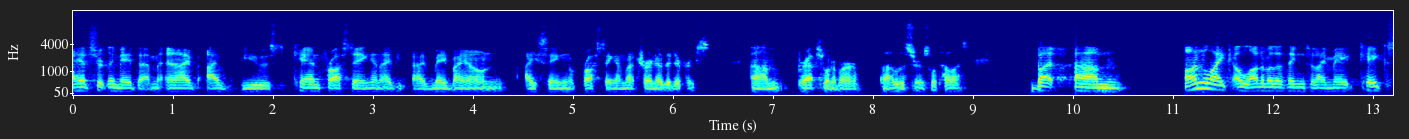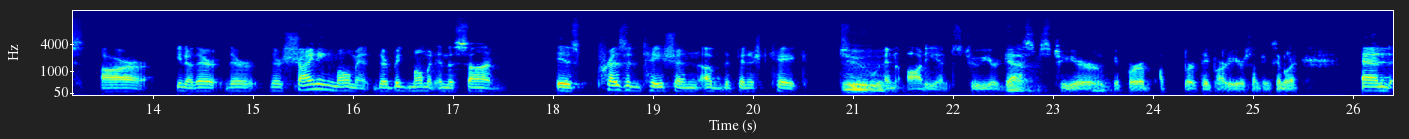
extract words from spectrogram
I have certainly made them, and I've I've used canned frosting, and I've I've made my own icing or frosting. I'm not sure I know the difference. Um, perhaps one of our uh, listeners will tell us. But um, unlike a lot of other things that I make, cakes are you know their their their shining moment, their big moment in the sun, is presentation of the finished cake to Mm. an audience, to your Yeah. guests, to your for a, birthday party or something similar. And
